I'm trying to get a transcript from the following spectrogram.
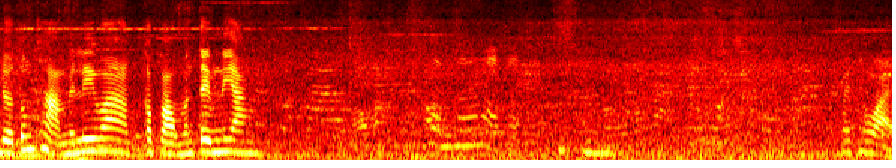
เดี๋ยวต้องถามเมลี่ว่ากระเป๋ามันเต็มหรือยังไปถวาย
